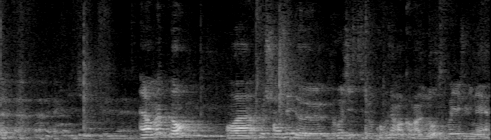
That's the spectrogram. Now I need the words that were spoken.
Alors maintenant, on va un peu changer de, de registre. Je vais vous proposer encore un autre voyage lunaire,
